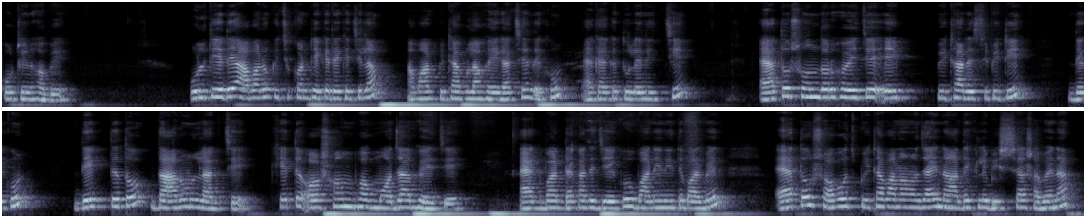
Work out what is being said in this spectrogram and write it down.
কঠিন হবে। উল্টিয়ে দিয়ে আবারও কিছুক্ষণ ঢেকে রেখেছিলাম। আমার পিঠাগুলা হয়ে গেছে, দেখুন, একে একে তুলে নিচ্ছি। এত সুন্দর হয়েছে এই পিঠা রেসিপিটি দেখুন দেখতে তো দারুণ লাগছে, খেতে অসম্ভব মজার হয়েছে। একবার দেখাতে যে কেউ বানিয়ে নিতে পারবেন, এত সহজ পিঠা বানানো যায় না দেখলে বিশ্বাস হবে না।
